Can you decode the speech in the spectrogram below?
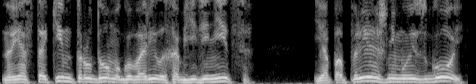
Но я с таким трудом уговорил их объединиться. Я по-прежнему изгой.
